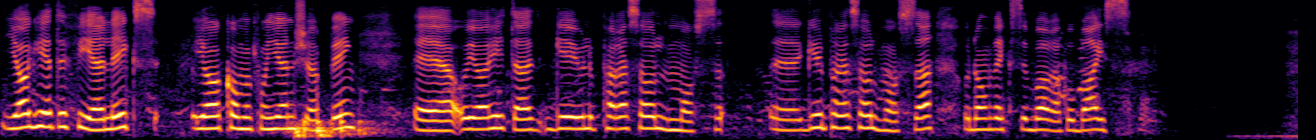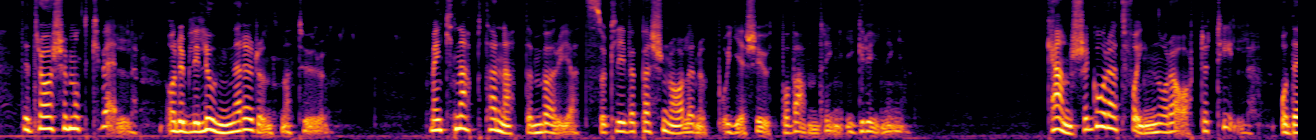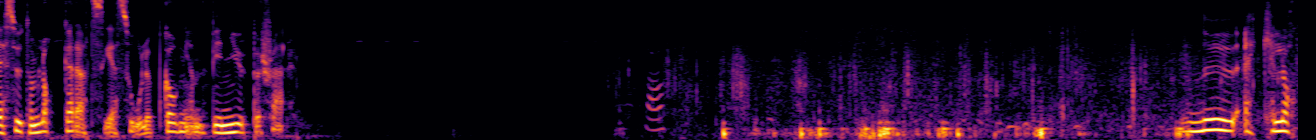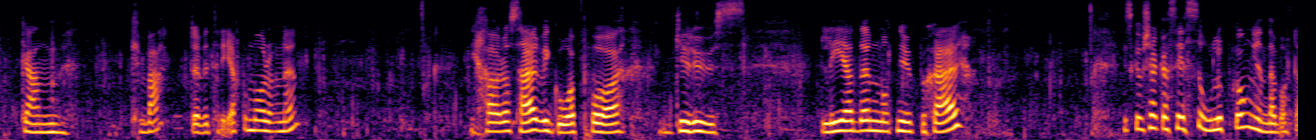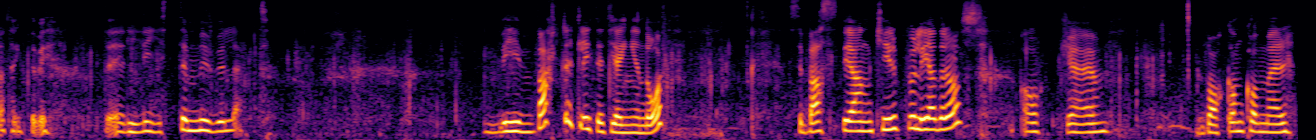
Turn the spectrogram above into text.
Jag heter Felix. Jag kommer från Jönköping och jag har hittat gul parasollmossa, gul parasollmossa och de växer bara på bajs. Det drar sig mot kväll och det blir lugnare runt naturen. Men knappt har natten börjat så kliver personalen upp och ger sig ut på vandring i gryningen. Kanske går det att få in några arter till och dessutom lockar det att se soluppgången vid Njupeskär. Nu är klockan kvart över tre på morgonen. Ni hör oss här, vi går på grus leden mot Njupeskär. Vi ska försöka se soluppgången där borta tänkte vi. Det är lite mulet. Vi vart ett litet gäng ändå. Sebastian Kirpu leder oss och eh, bakom kommer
